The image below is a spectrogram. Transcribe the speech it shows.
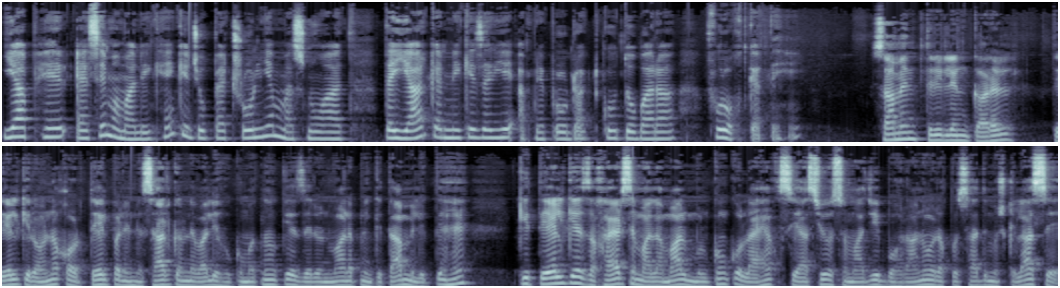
یا پھر ایسے ممالک ہیں کہ جو پیٹرولیم مصنوعات تیار کرنے کے ذریعے اپنے پروڈکٹ کو دوبارہ فروخت کرتے ہیں۔ سامن تریلن کارل تیل کی رونق اور تیل پر انحصار کرنے والی حکومتوں کے زیر عنوان اپنی کتاب میں لکھتے ہیں کہ تیل کے ذخائر سے مالا مال ملکوں کو لاحق سیاسی و سماجی بحرانوں اور اقتصادی مشکلات سے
